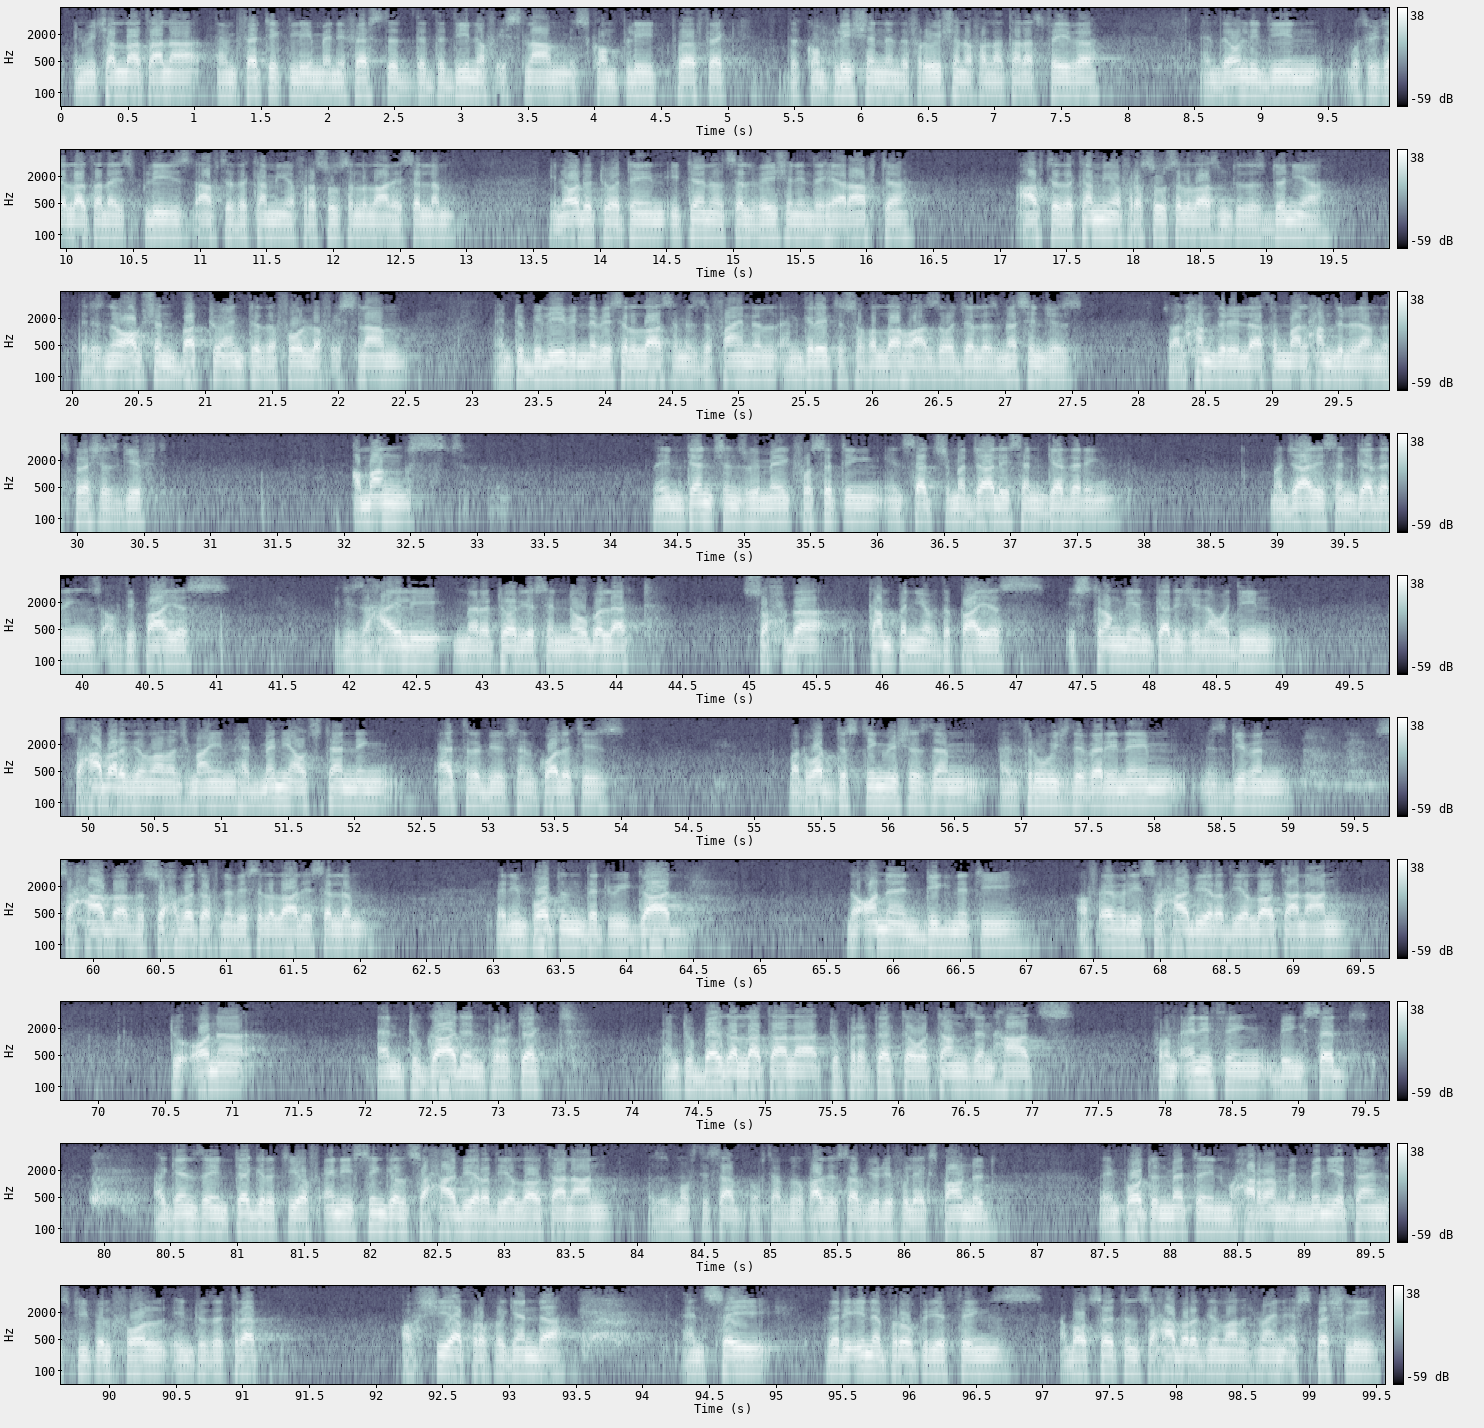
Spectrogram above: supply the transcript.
in which Allah Ta'ala emphatically manifested that the deen of Islam is complete, perfect, the completion and the fruition of Allah Ta'ala's favor, and the only deen with which Allah Ta'ala is pleased after the coming of Rasul Sallallahu Alaihi Wasallam, in order to attain eternal salvation in the hereafter, after the coming of Rasul Sallallahu Alaihi Wasallam to this dunya, there is no option but to enter the fold of Islam and to believe in Nabi Sallallahu Alaihi Wasallam is the final and greatest of Allah Azza wa Jalla's messengers. So Alhamdulillah, thumma Alhamdulillah on this precious gift. Amongst the intentions we make for sitting in such majalis and gathering, majalis and gatherings of the pious, it is a highly meritorious and noble act. Suhba, company of the pious, is strongly encouraged in our deen. Sahaba radiallahu ajma'in had many outstanding attributes and qualities, but what distinguishes them and through which their very name is given, Sahaba, the Suhbat of Nabi sallallahu alayhi wasallam, very important that we guard the honor and dignity of every Sahabi radiallahu ta'ala an, to honor and to guard and protect and to beg Allah Ta'ala to protect our tongues and hearts from anything being said against the integrity of any single Sahabi radiallahu ta'ala an, as Mufti, Sahib, Mufti Abdul Qadir Sahib beautifully expounded, the important matter in Muharram and many a times people fall into the trap of Shia propaganda and say very inappropriate things about certain Sahaba radiallahu anhu, especially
